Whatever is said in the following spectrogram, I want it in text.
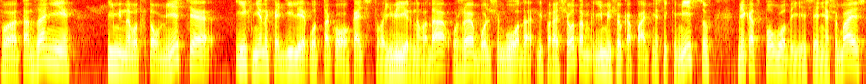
в Танзании, именно вот в том месте их не находили вот такого качества ювелирного, да, уже больше года. И по расчетам им еще копать несколько месяцев. Мне кажется, полгода, если я не ошибаюсь.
